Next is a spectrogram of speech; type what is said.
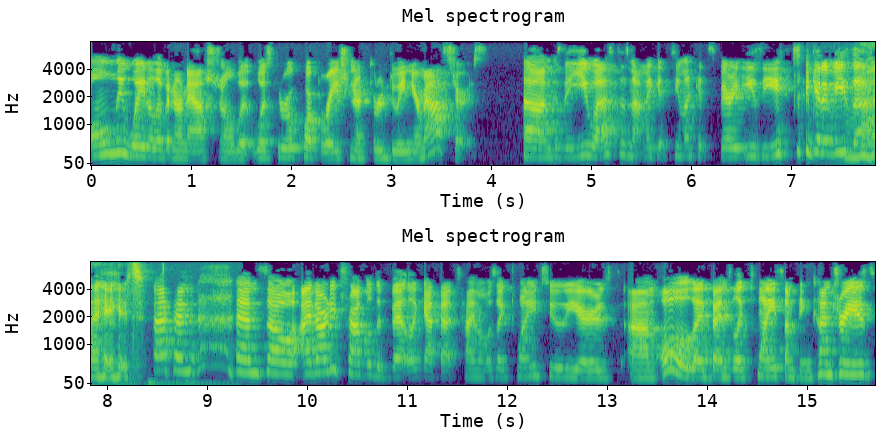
only way to live international was through a corporation or through doing your master's because um, the U.S. does not make it seem like it's very easy to get a visa. Right. And, and so I'd already traveled a bit. Like at that time, it was like 22 years um, old. I'd been to like 20 something countries.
